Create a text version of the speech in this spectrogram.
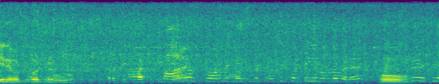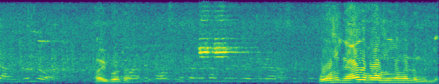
ഏത് ഓ. ആയിക്കോട്ടെ. ഫോഴ്സ് ഞാനത് ഫോഷൻ ഒന്നും കണ്ടൊന്നുമില്ല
